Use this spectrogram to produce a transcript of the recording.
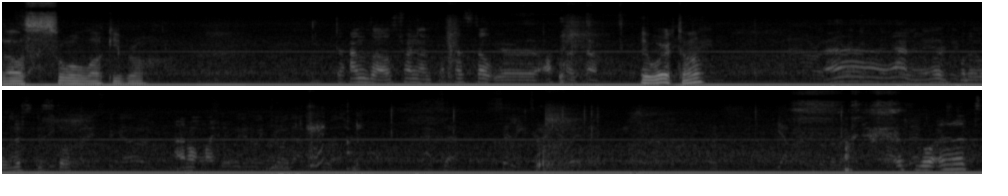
that was so lucky, bro. Hamza, I was trying to test out your offside trap. It worked, huh? Ah, yeah, I mean, it worked, but it was risky still. I don't like it. Let's go at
